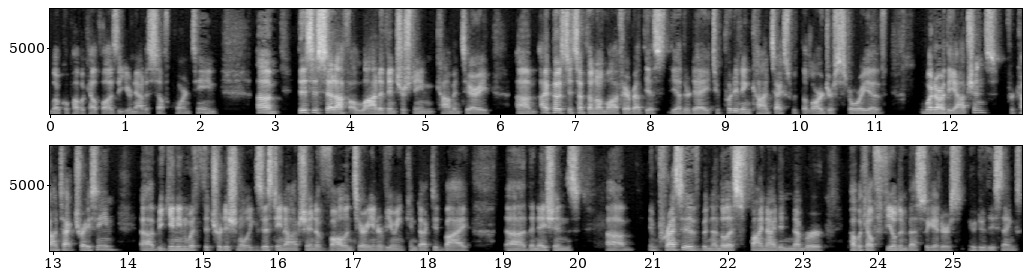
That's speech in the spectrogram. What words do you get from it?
local public health laws that you're now to self quarantine um, this has set off a lot of interesting commentary. Um, I posted something on Lawfare about this the other day to put it in context with the larger story of what are the options for contact tracing, uh, beginning with the traditional existing option of voluntary interviewing conducted by uh, the nation's um, impressive but nonetheless finite in number public health field investigators who do these things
